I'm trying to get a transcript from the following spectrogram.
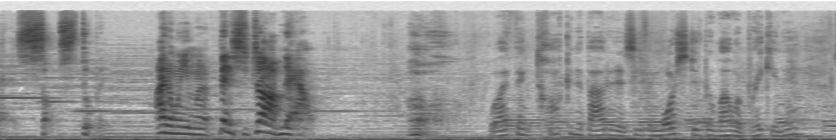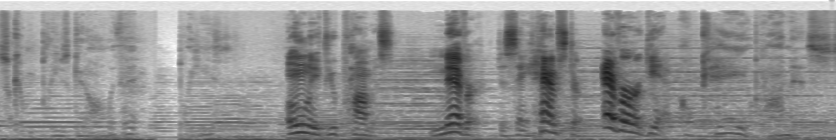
That is so stupid. I don't even want to finish the job now. Oh, Well, I think talking about it is even more stupid while we're breaking in. So can we please get on with it? Please? only if you promise never to say hamster ever again. Okay, promise.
